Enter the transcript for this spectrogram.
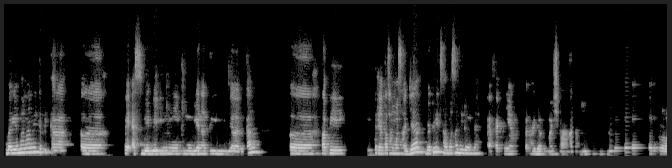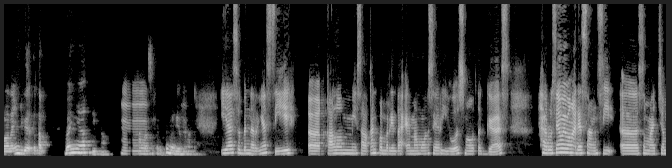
bagaimana nih ketika uh, eh, PSBB ini kemudian nanti dijalankan? Uh, tapi ternyata sama saja berarti sama saja dong teh efeknya terhadap masyarakat juga. Penularannya juga tetap banyak gitu. Hmm. sama seperti itu bagaimana? Iya sebenarnya sih uh, kalau misalkan pemerintah emang mau serius, mau tegas, harusnya memang ada sanksi uh, semacam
